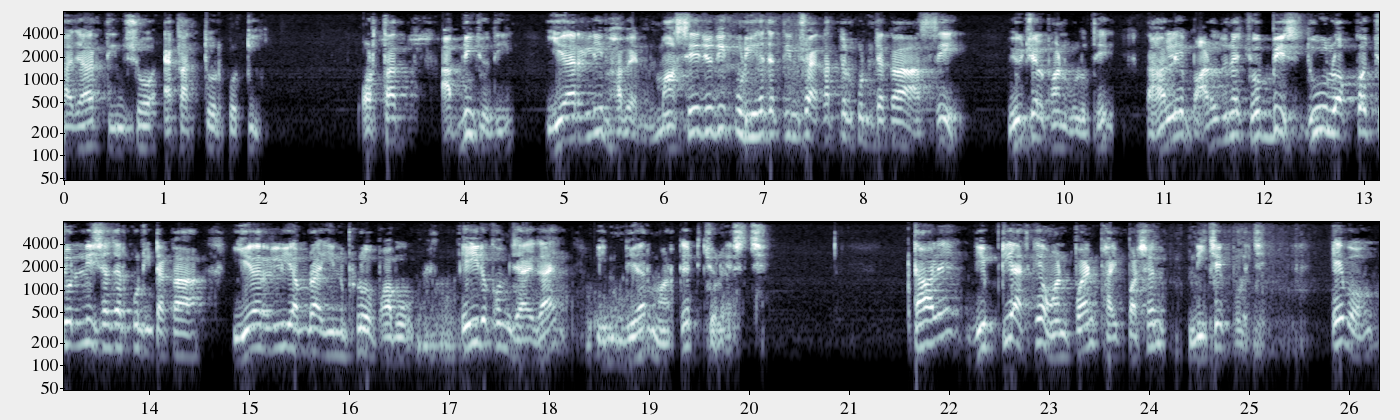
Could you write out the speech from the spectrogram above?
হাজার তিনশো একাত্তর কোটি। অর্থাৎ আপনি যদি ইয়ারলি ভাবেন, মাসে যদি কুড়ি হাজার তিনশো একাত্তর কোটি টাকা আসে মিউচুয়াল ফান্ডগুলোতে তাহলে বারো দিনে চব্বিশ, দু লক্ষ চল্লিশ হাজার কোটি টাকা ইয়ারলি আমরা ইনফ্লো পাবো। এই রকম জায়গায় ইন্ডিয়ার মার্কেট চলে এসছে। তাহলে নিফটি আজকে ওয়ান পয়েন্ট ফাইভ পার্সেন্ট নিচে পড়েছে। এবং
